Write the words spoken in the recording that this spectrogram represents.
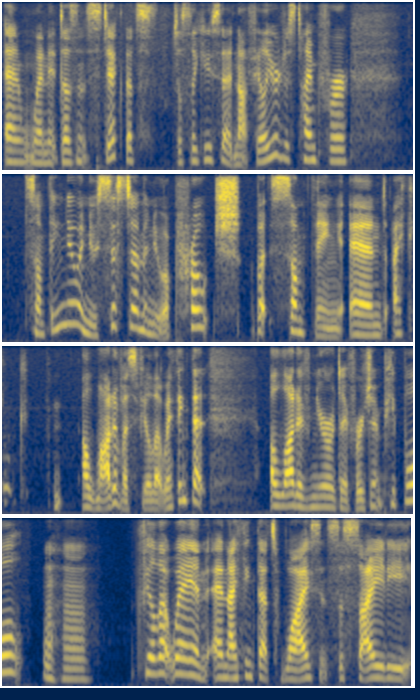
And when it doesn't stick, that's just like you said, not failure, just time for something new, a new system, a new approach, but something. And I think a lot of us feel that way. I think that a lot of neurodivergent people Mm-hmm. feel that way. And, and I think that's why, since society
